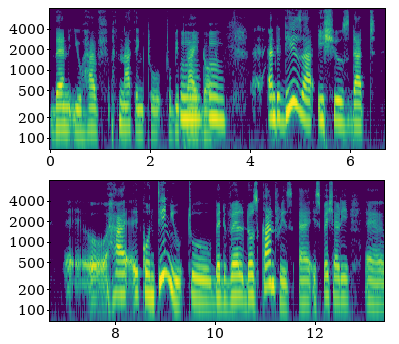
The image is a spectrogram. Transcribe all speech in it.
then you have nothing to to be proud of. And these are issues that uh, ha- continue to bedevil those countries, uh, especially uh, uh,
